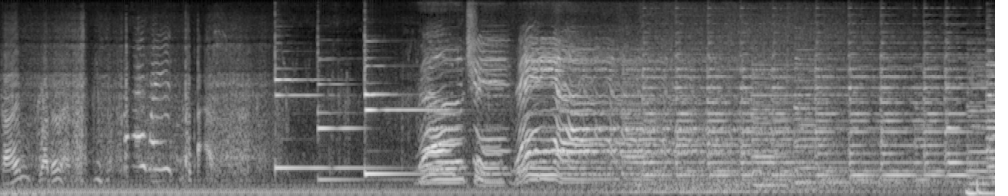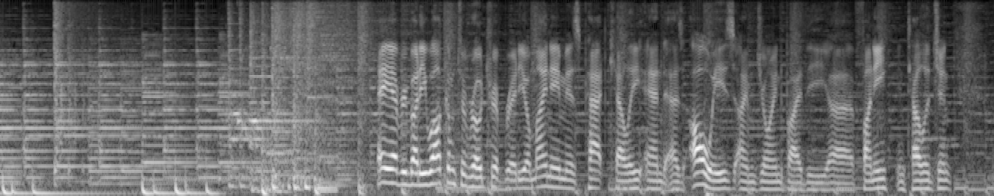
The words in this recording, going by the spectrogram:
time, weather, and Highways. Road Trip Radio. Hey, everybody, welcome to Road Trip Radio. My name is Pat Kelly, and as always, I'm joined by the uh, funny, intelligent,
